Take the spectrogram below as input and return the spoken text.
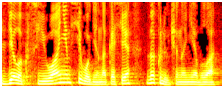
Сделок с юанем сегодня на кассе заключено не было.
